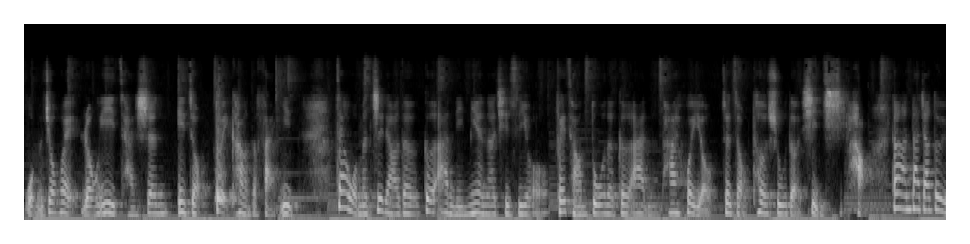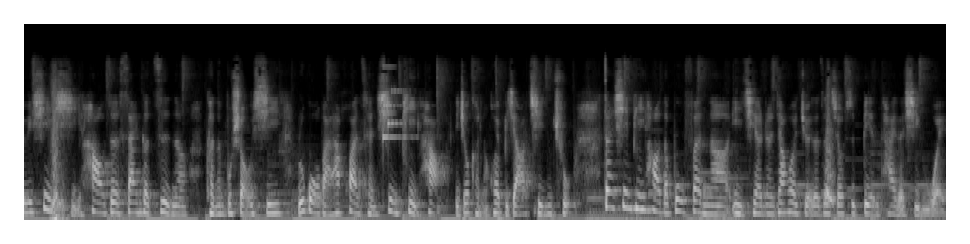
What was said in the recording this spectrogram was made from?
我们就会容易产生一种对抗的反应。在我们治疗的个案里面呢，其实有非常多的个案呢，它会有这种特殊的性喜好。当然，大家对于性喜好这三个字呢，可能不熟悉。如果我把它换成性癖好，你就可能会比较清楚。在性癖好的部分呢，以前人家会觉得这就是变态的行为，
